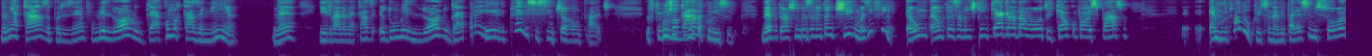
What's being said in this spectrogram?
na minha casa, por exemplo, o melhor lugar, como a casa é minha, né? E ele vai na minha casa, eu dou o melhor lugar para ele, para ele se sentir à vontade. Eu fiquei muito chocada com isso né? Porque eu acho um pensamento antigo, mas enfim, é um, é um pensamento de quem quer agradar o outro, quer ocupar um espaço. É, é muito maluco isso, né? Me parece, me soa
